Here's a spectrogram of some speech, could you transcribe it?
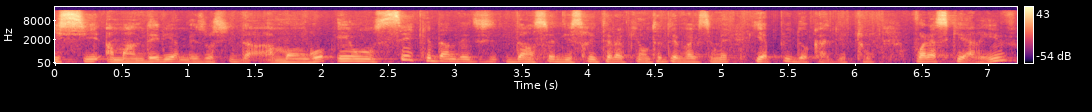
ici à Mandelia, mais aussi à Mongo. Et on sait que dans, ces districts-là qui ont été vaccinés, il n'y a plus de cas du tout. Voilà ce qui arrive.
